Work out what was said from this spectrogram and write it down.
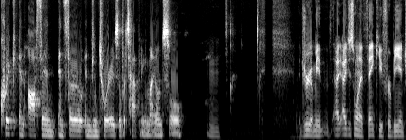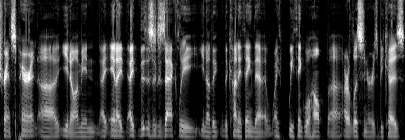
quick and often and thorough inventories of what's happening in my own soul. Mm. Drew, I mean, I, I, just want to thank you for being transparent. Uh, you know, I mean, I, and I, I, this is exactly you know the the kind of thing that we think will help uh, our listeners because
